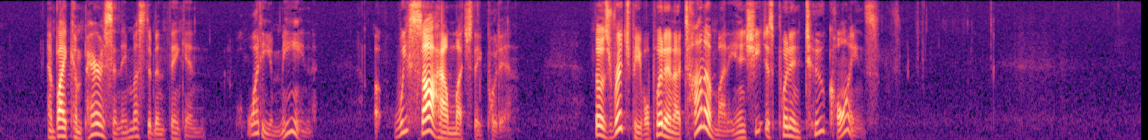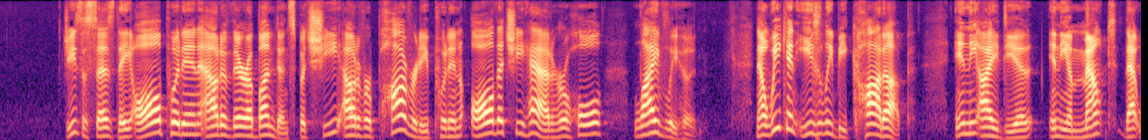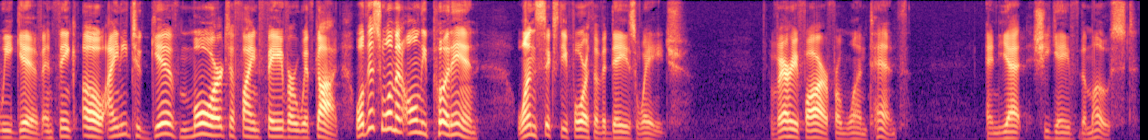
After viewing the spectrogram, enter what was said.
And by comparison, they must have been thinking, what do you mean? Uh, we saw how much they put in. Those rich people put in a ton of money, and she just put in two coins. Jesus says they all put in out of their abundance, but she, out of her poverty, put in all that she had, her whole livelihood. Now, we can easily be caught up in the idea in the amount that we give and think, oh, I need to give more to find favor with God. Well, this woman only put in 164th of a day's wage, very far from one tenth, and yet she gave the most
